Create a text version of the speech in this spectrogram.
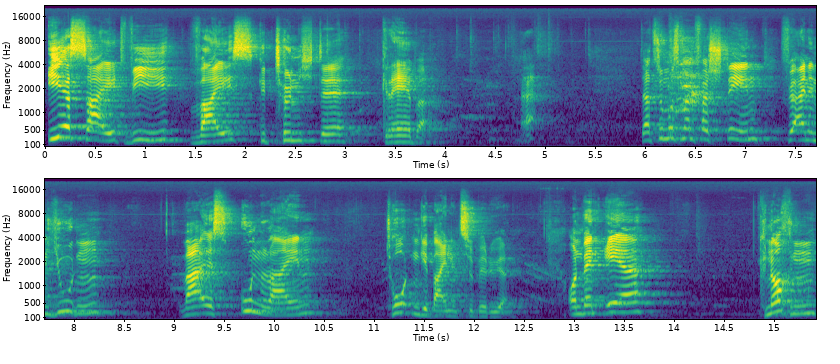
Ihr seid wie weiß getünchte Gräber. Dazu muss man verstehen, für einen Juden war es unrein, Totengebeine zu berühren. Und wenn er Knochen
